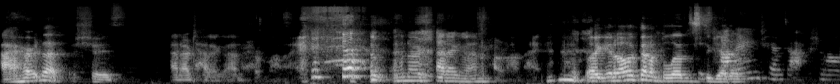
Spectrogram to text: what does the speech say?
I heard that she's entertaining on her mind. entertaining on her mind. Like it all kind of blends She's together. having transactional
